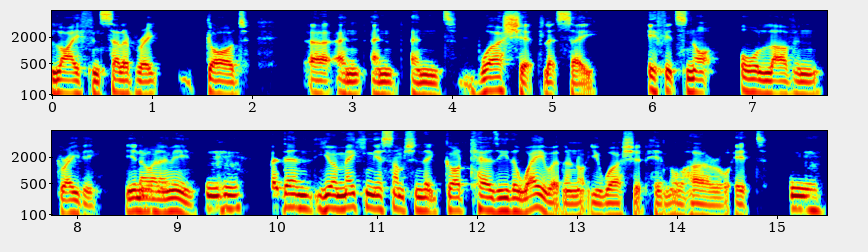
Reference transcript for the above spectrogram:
life and celebrate God uh, and and and worship, let's say, if it's not all love and gravy. You know mm-hmm. what I mm-hmm. mean? Mm-hmm. But then you're making the assumption that God cares either way, whether or not you worship Him or her or it. Mm. I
